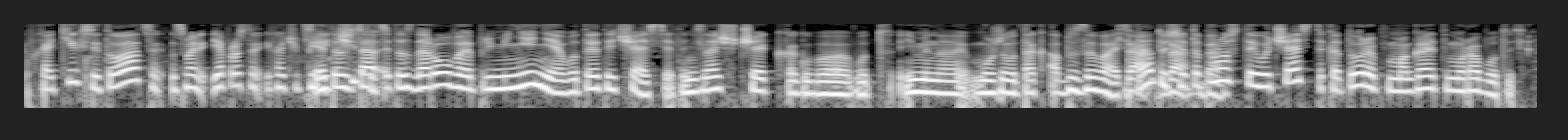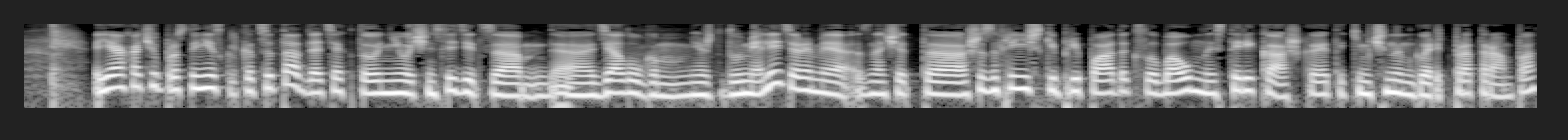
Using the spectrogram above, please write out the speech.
в каких ситуациях... Смотри, я просто хочу перечислить... Это, это здоровое применение вот этой части. Это не значит, что человек как бы вот именно можно вот так обзывать. Да, да? То да, есть это да. просто его часть, которая помогает ему работать. Я хочу просто несколько цитат для тех, кто не очень следит за э, диалогом между двумя лидерами. Значит, э, шизофренический припадок, слабоумный старикашка. Это Ким Чен Ын говорит про Трампа.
